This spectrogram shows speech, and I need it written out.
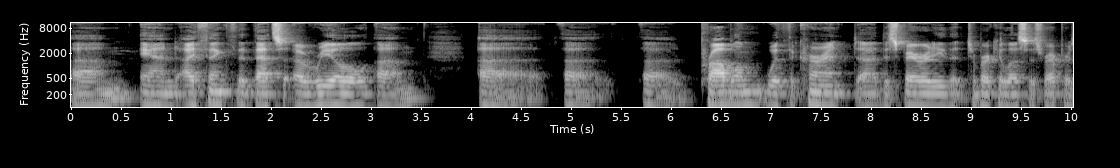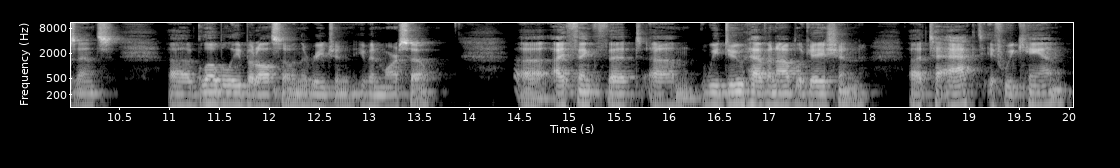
Um, and I think that that's a real um, uh, uh, uh problem with the current uh, disparity that tuberculosis represents uh, globally, but also in the region, even more so. I think that um, we do have an obligation to act if we can,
